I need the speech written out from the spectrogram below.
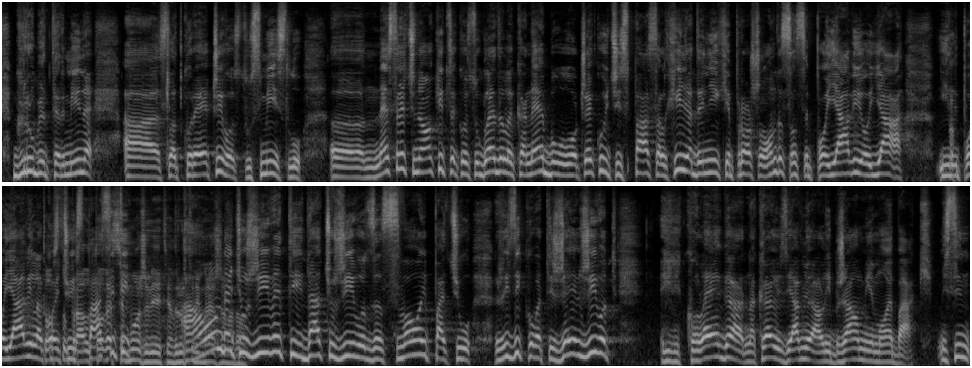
grube termine, a slatkorečivost u smislu e, nesrećne okice koje su gledale ka nebu očekujući spas, ali hiljade njih je prošlo. Onda sam se pojavio ja ili pojavila koja ću ih spasiti. Toga se može vidjeti na društvenim mrežama. A onda ću živeti, daću život za svoj, pa ću rizikovati život I kolega na kraju izjavljuje, ali žao mi je moje bake. Mislim,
